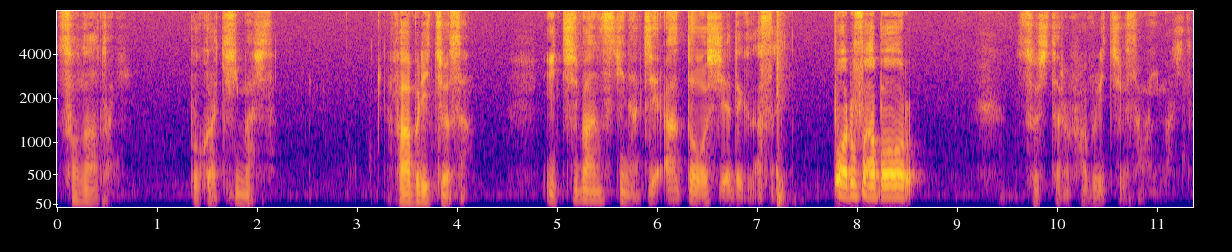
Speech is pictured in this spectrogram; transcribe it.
その後に僕は聞きました。ファブリッチオさん一番好きなジェラートを教えてください。ポルファボール。そしたらファブリッチオさんは言いました。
